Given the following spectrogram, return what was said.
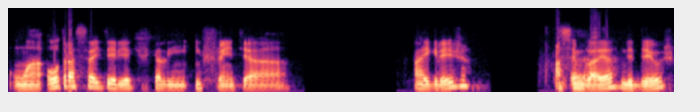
uma outra aceiteria que fica ali em frente à, à igreja, Assembleia de Deus.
